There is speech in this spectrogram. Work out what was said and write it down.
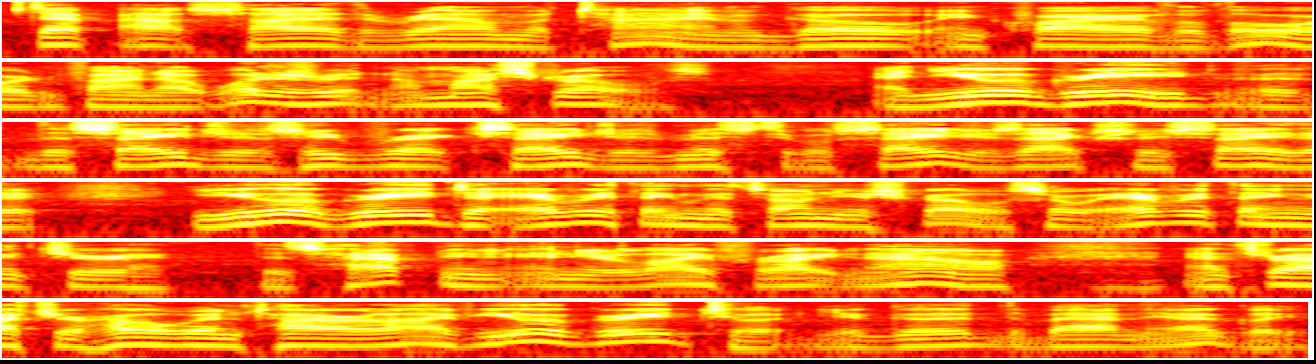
step outside of the realm of time and go inquire of the Lord and find out what is written on my scrolls. And you agreed, the, the sages, Hebraic sages, mystical sages actually say that you agreed to everything that's on your scroll. So everything that you're that's happening in your life right now and throughout your whole entire life, you agreed to it. You're good, the bad, and the ugly.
